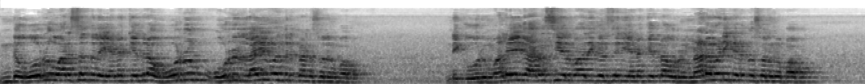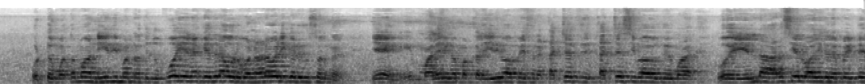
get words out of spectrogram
இந்த ஒரு வருஷத்தில் எனக்கு எதிராக ஒரு ஒரு லைவ் வந்திருக்கான்னு சொல்லுங்க பாப்போம். இன்னைக்கு ஒரு மலையக அரசியல்வாதிகள் சரி எனக்கு எதிராக ஒரு நடவடிக்கை எடுக்க சொல்லுங்க பாப்போம். ஒட்டு மொத்தமாக நீதிமன்றத்துக்கு போய் எனக்கு எதிராக ஒரு நடவடிக்கை எடுக்க சொல்லுங்கள் ஏன் மலையக மக்களை இழிவாக பேசின கச்சத்து கச்ச சிவாவுக்கு ம- எல்லா அரசியல்வாதிகளை போயிட்டு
